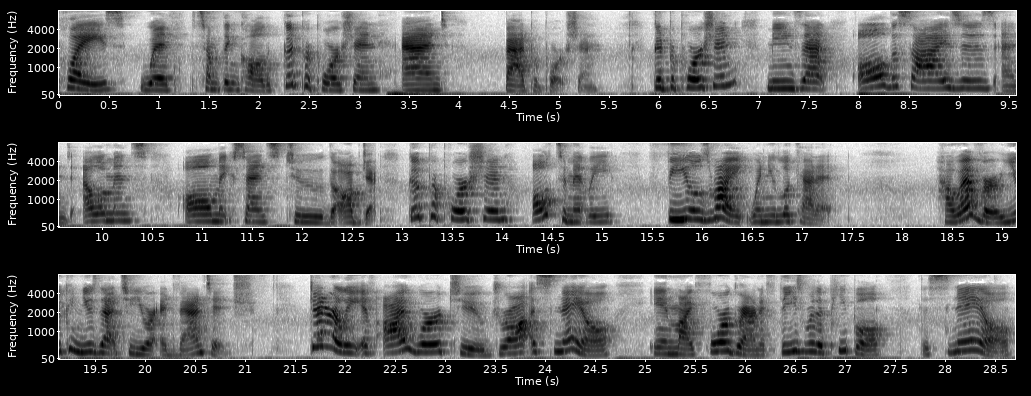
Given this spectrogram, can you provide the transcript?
plays with something called good proportion and bad proportion. Good proportion means that all the sizes and elements all make sense to the object. Good proportion ultimately feels right when you look at it. However, you can use that to your advantage. Generally, if I were to draw a snail in my foreground, if these were the people, the snail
